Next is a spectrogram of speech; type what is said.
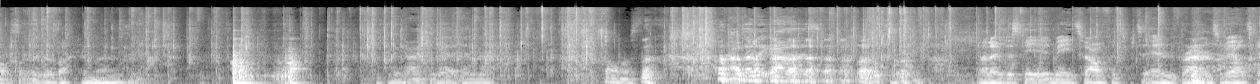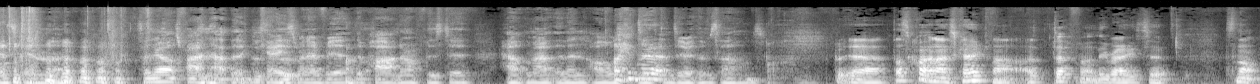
What's going to go back in there, is it? I think I can get it in there. It's almost there. I've done it, guys. I know, just needed me to offer to put it in for Aaron to be able to get it in there. Uh, so now let's find out the Just case the- whenever the partner offers to help them out, they then all I can do it. can do it themselves. But yeah, that's quite a nice cake. That I definitely rate it. It's not.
